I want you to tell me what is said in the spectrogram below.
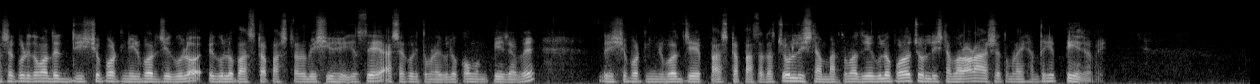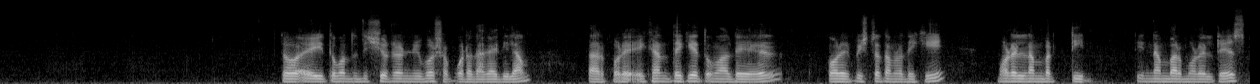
আশা করি তোমাদের দৃশ্যপট নির্ভর যেগুলো, এগুলো পাঁচটা পাঁচটারও বেশি হয়ে গেছে। আশা করি তোমরা এগুলো কমন পেয়ে যাবে। দৃশ্যপট নির্ভর যে পাঁচটা পাঁচটা চল্লিশ নাম্বার, তোমরা যেগুলো পড়ো চল্লিশ নাম্বার অনায়াসে তোমরা এখান থেকে পেয়ে যাবে। তো এই তোমাদের দৃশ্যটা নির্ভর সবকটা দাগাই দিলাম। তারপরে এখান থেকে তোমাদের পরের পৃষ্ঠাতে আমরা দেখি। মডেল নাম্বার তিন। তিন নাম্বার মডেল টেস্ট,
